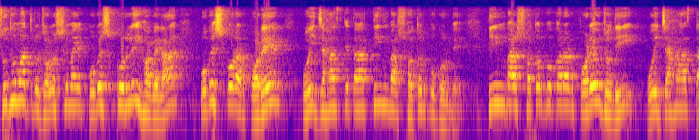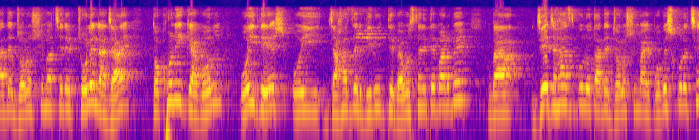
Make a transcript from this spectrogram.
শুধুমাত্র জলসীমায় প্রবেশ করলেই হবে না, প্রবেশ করার পরে ওই জাহাজকে তারা তিনবার সতর্ক করবে। তিনবার সতর্ক করার পরেও যদি ওই জাহাজ তাদের জলসীমা ছেড়ে চলে না যায়, তখনই কেবল ওই দেশ ওই জাহাজের বিরুদ্ধে ব্যবস্থা নিতে পারবে বা যে জাহাজগুলো তাদের জলসীমায় প্রবেশ করেছে,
